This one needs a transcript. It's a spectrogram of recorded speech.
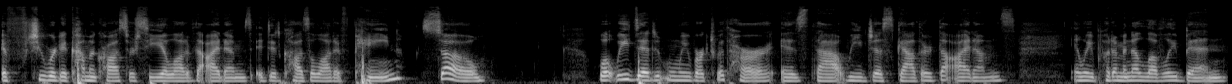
if she were to come across or see a lot of the items, it did cause a lot of pain. So what we did when we worked with her is that we just gathered the items and we put them in a lovely bin.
